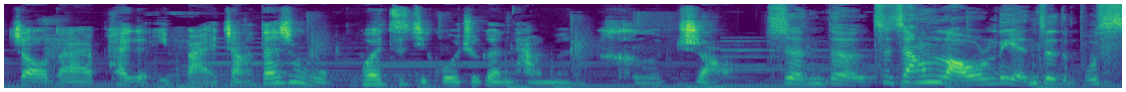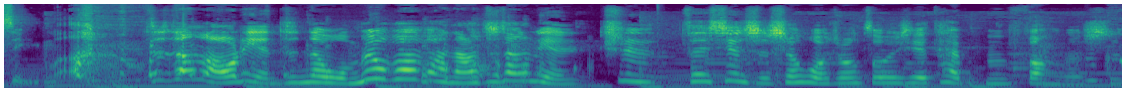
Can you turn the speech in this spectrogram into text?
照，大概拍个一百张，但是我不会自己过去跟他们合照。真的，这张老脸真的不行了。这张老脸真的，我没有办法拿这张脸去在现实生活中做一些太奔放的事情。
